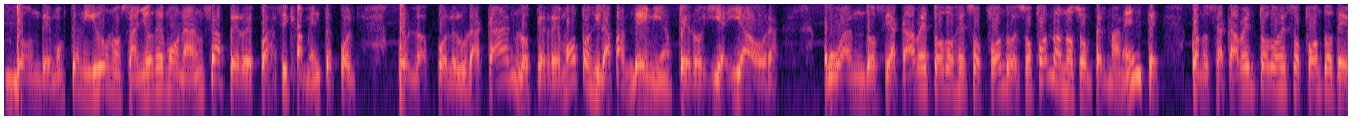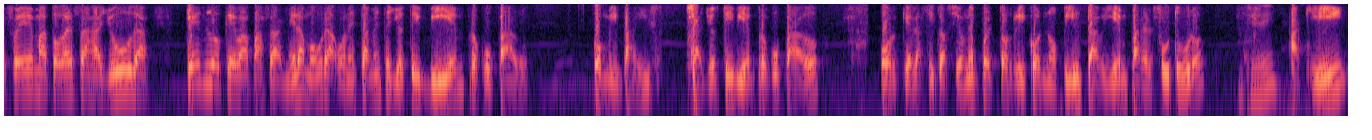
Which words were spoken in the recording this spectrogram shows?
donde hemos tenido unos años de bonanza, pero es básicamente por, por, por el huracán, los terremotos y la pandemia. Pero y, ahora, cuando se acabe todos esos fondos, esos fondos no son permanentes, cuando se acaben todos esos fondos de FEMA, todas esas ayudas, ¿qué es lo que va a pasar? Mira, Maura, honestamente yo estoy bien preocupado con mi país. O sea, yo estoy bien preocupado porque la situación en Puerto Rico no pinta bien para el futuro. Aquí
